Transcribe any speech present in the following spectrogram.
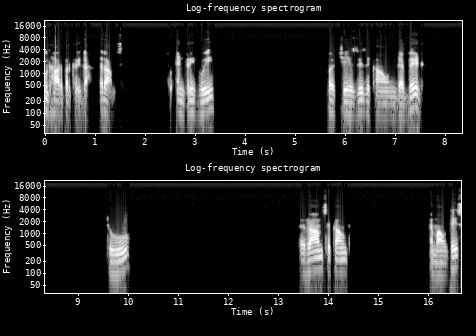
उधार पर खरीदा राम से। तो एंट्री हुई। Purchases account debit to Ram's account amount is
